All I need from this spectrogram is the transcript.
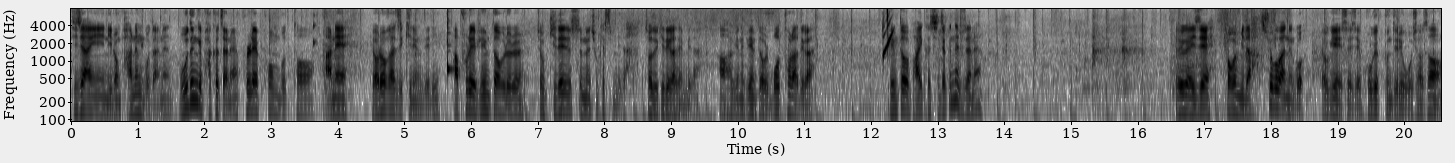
디자인 이런 반응보다는 모든 게 바뀌었잖아요. 플랫폼부터 안에 여러 가지 기능들이 앞으로의 BMW를 좀 기대해 줬으면 좋겠습니다. 저도 기대가 됩니다. 아, 여기는 BMW 모터라드가 BMW 바이크 진짜 끝내주잖아요. 여기가 이제 저겁니다. 출고받는 곳. 여기에서 이제 고객분들이 오셔서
